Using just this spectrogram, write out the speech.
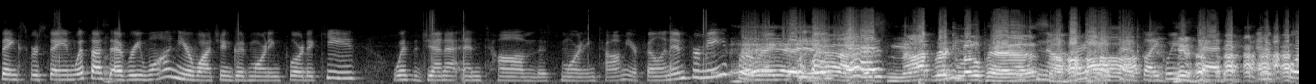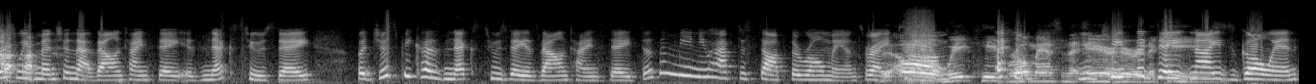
Thanks for staying with us, everyone. You're watching Good Morning Florida Keys with Jenna and Tom this morning. Tom, you're filling in for me for Hey, Rick yeah, Lopez. it's not Rick Lopez. It's not Rick Lopez, like we said. And of course, we've mentioned that Valentine's Day is next Tuesday. But just because next Tuesday is Valentine's Day doesn't mean you have to stop the romance, right, Oh, we keep romance in the you air keep here the the date Keys. nights going,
